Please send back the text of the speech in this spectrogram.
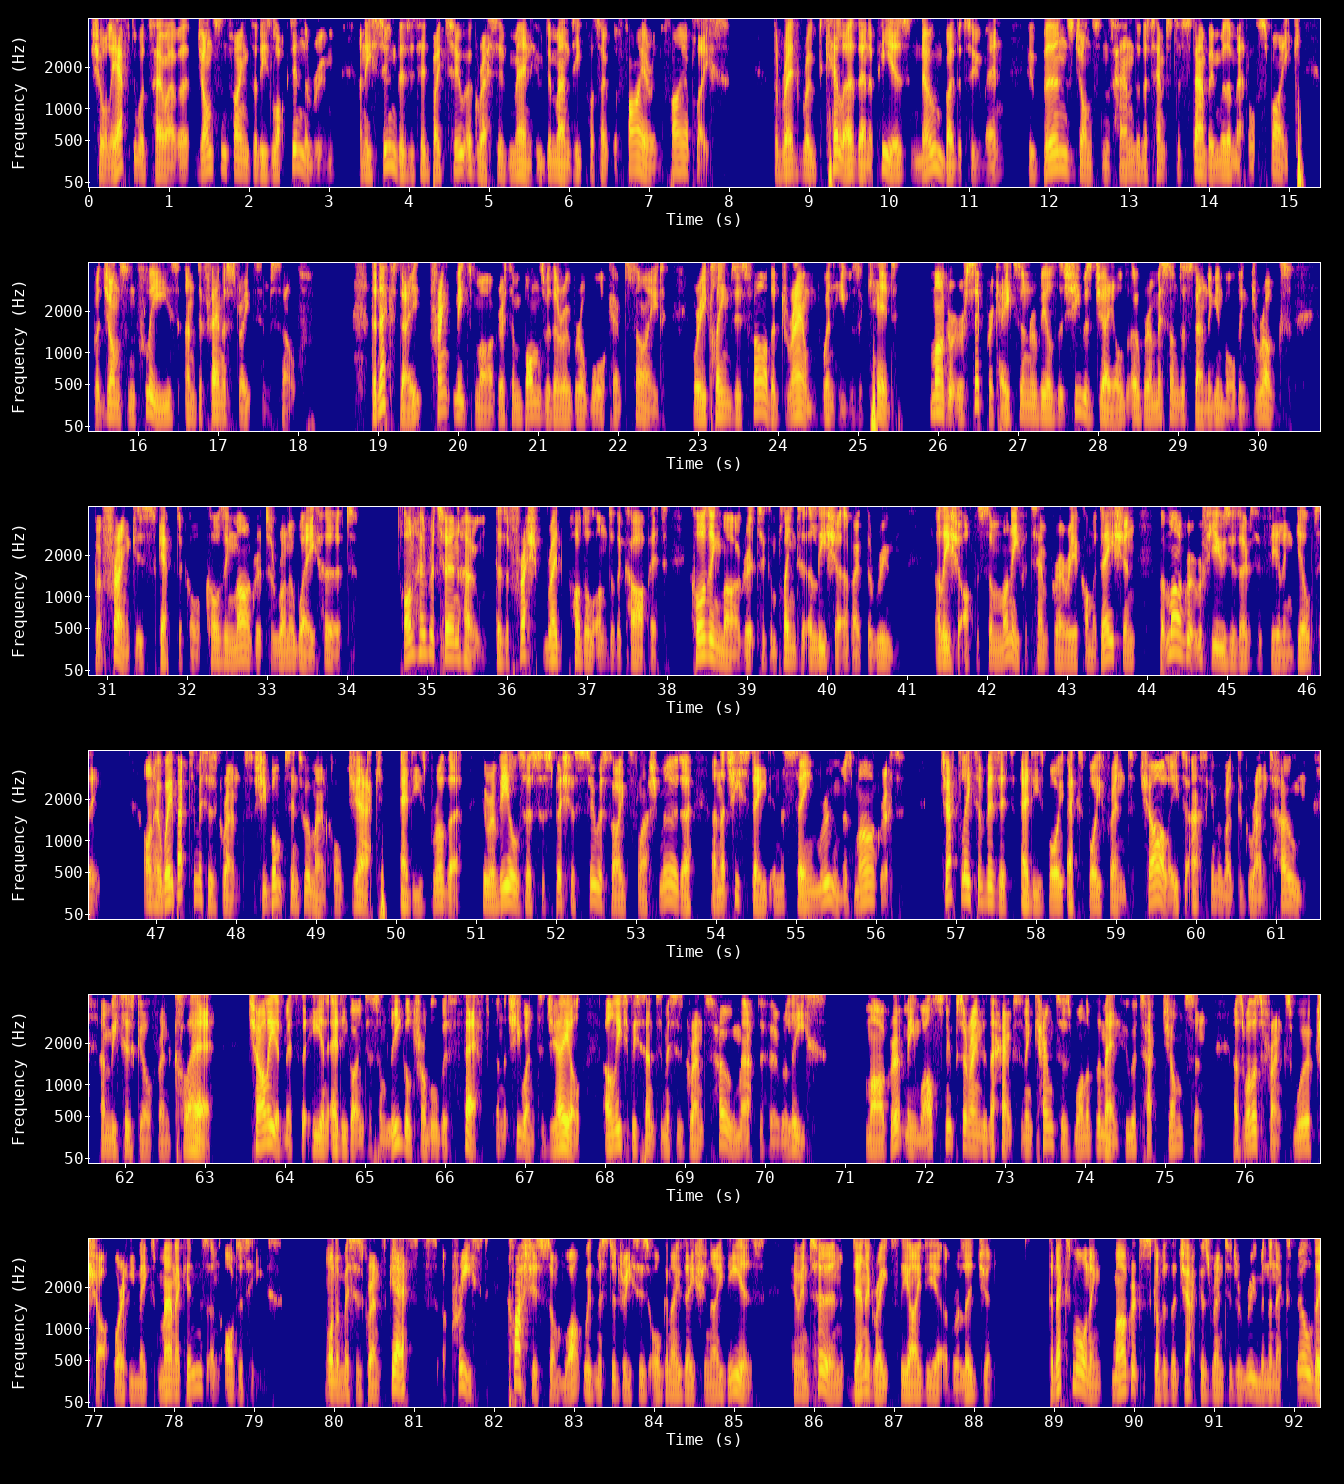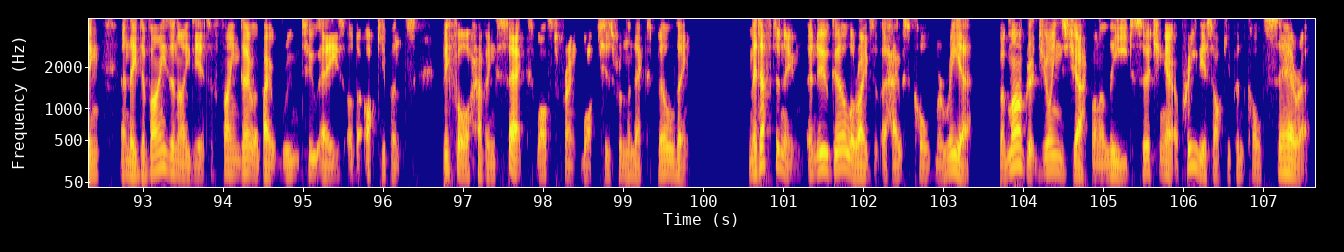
Shortly afterwards, however, Johnson finds that he's locked in the room, and he's soon visited by two aggressive men who demand he put out the fire in the fireplace. The red robed killer then appears, known by the two men, who burns Johnson's hand and attempts to stab him with a metal spike, but Johnson flees and defenestrates himself. The next day, Frank meets Margaret and bonds with her over a walk outside, where he claims his father drowned when he was a kid. Margaret reciprocates and reveals that she was jailed over a misunderstanding involving drugs, but Frank is skeptical, causing Margaret to run away hurt. On her return home, there's a fresh red puddle under the carpet, causing Margaret to complain to Alicia about the room. Alicia offers some money for temporary accommodation, but Margaret refuses out of feeling guilty. On her way back to Mrs. Grant's, she bumps into a man called Jack, Eddie's brother, who reveals her suspicious suicide slash murder and that she stayed in the same room as Margaret. Jack later visits Eddie's boy ex-boyfriend Charlie to ask him about the Grant home and meet his girlfriend Claire. Charlie admits that he and Eddie got into some legal trouble with theft and that she went to jail, only to be sent to Mrs. Grant's home after her release. Margaret, meanwhile, snoops around in the house and encounters one of the men who attacked Johnson, as well as Frank's workshop where he makes mannequins and oddities. One of Mrs. Grant's guests, a priest, clashes somewhat with Mr. Drees's organization ideas, who in turn denigrates the idea of religion. The next morning, Margaret discovers that Jack has rented a room in the next building, and they devise an idea to find out about room 2A's other occupants, before having sex whilst Frank watches from the next building. Mid afternoon, a new girl arrives at the house called Maria, but Margaret joins Jack on a lead, searching out a previous occupant called Sarah.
